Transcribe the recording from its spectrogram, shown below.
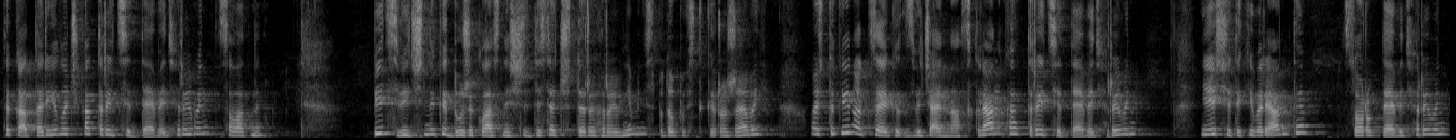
Така тарілочка 39 гривень. Салатник. Підсвічники дуже класні, 64 гривні. Мені сподобався такий рожевий. Ось такий, ну це як звичайна склянка, 39 гривень. Є ще такі варіанти 49 гривень.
